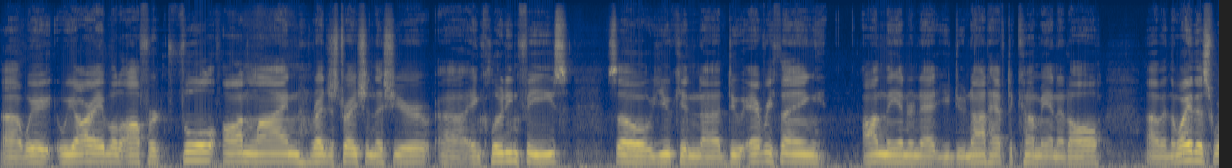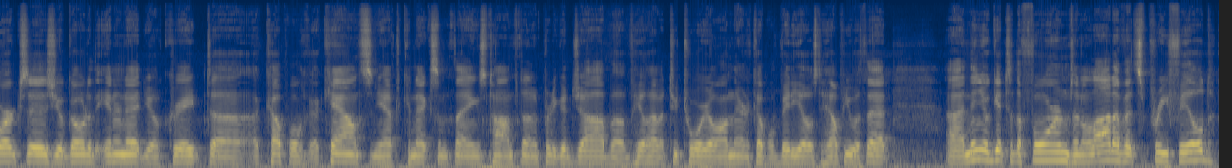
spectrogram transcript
uh, we we are able to offer full online registration this year, uh, including fees. So you can uh, do everything on the internet. You do not have to come in at all. Uh, and the way this works is you'll go to the internet, you'll create uh, a couple accounts, and you have to connect some things. Tom's done a pretty good job of he'll have a tutorial on there and a couple videos to help you with that. Uh, and then you'll get to the forms, and a lot of it's pre-filled,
